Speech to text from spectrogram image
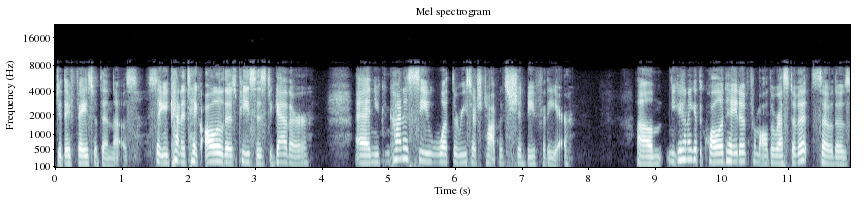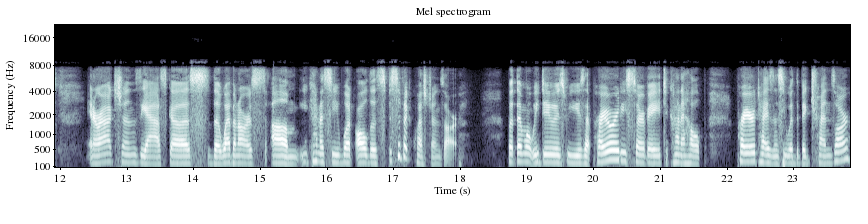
do they face within those. So you kind of take all of those pieces together and you can kind of see what the research topics should be for the year. Um, you kind of get the qualitative from all the rest of it, so those interactions, the Ask Us, the webinars, um, you kind of see what all the specific questions are. But then what we do is we use that priority survey to kind of help prioritize and see what the big trends are.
